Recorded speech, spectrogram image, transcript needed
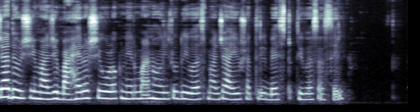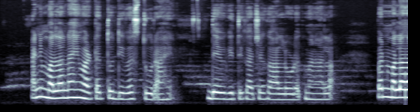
ज्या दिवशी माझी बाहेर अशी ओळख निर्माण होईल तो दिवस माझ्या आयुष्यातील बेस्ट दिवस असेल. आणि मला नाही वाटत तो दिवस दूर आहे. देवगीतिकाचे गाल ओढत म्हणाला पण मला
